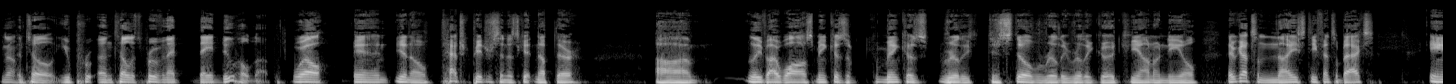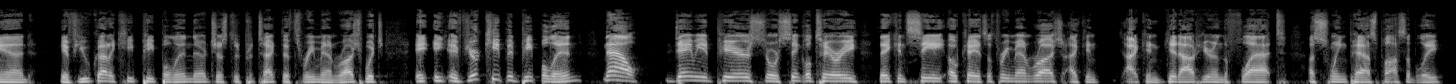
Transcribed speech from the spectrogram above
No. until you pro- until it's proven that they do hold up. Well, and you know, Patrick Peterson is getting up there. Um, Levi Wallace, Minkah's Minkah's really is still really really good. Keanu Neal, they've got some nice defensive backs, and if you've got to keep people in there just to protect the three man rush, which if you're keeping people in now, Dameon Pierce or Singletary, they can see okay, it's a three man rush. I can I can get out here in the flat, a swing pass possibly,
